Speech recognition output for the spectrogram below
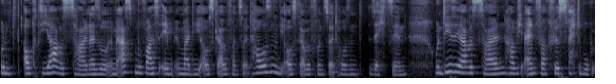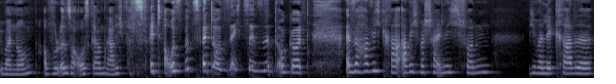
und auch die Jahreszahlen. Also im ersten Buch war es eben immer die Ausgabe von 2000 und die Ausgabe von 2016. Und diese Jahreszahlen habe ich einfach fürs zweite Buch übernommen, obwohl unsere Ausgaben gar nicht von 2000 und 2016 sind. Oh Gott. Also habe ich, hab ich wahrscheinlich schon ich überlege gerade,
